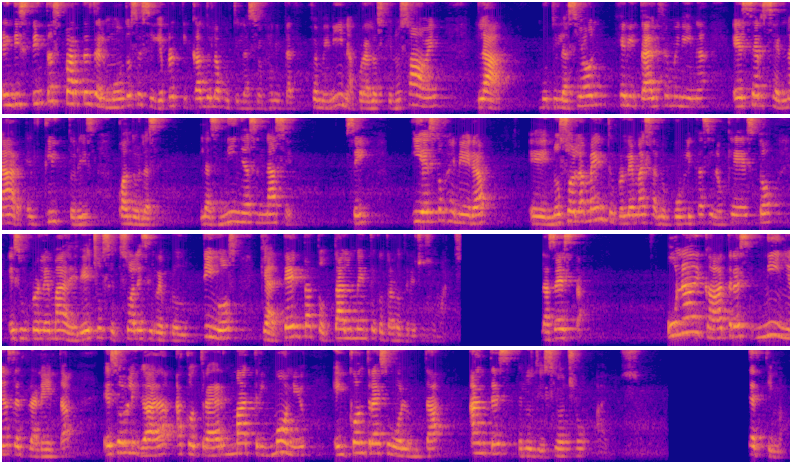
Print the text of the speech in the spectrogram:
En distintas partes del mundo se sigue practicando la mutilación genital femenina. Para los que no saben, la mutilación genital femenina es cercenar el clítoris cuando las, las niñas nacen, ¿sí? Y esto genera eh, no solamente un problema de salud pública, sino que esto es un problema de derechos sexuales y reproductivos que atenta totalmente contra los derechos humanos. La sexta, una de cada tres niñas del planeta es obligada a contraer matrimonio en contra de su voluntad antes de los 18 años. Séptima,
